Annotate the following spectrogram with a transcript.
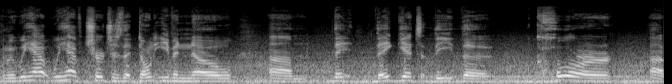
I mean, we have we have churches that don't even know um, they they get the the core uh,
